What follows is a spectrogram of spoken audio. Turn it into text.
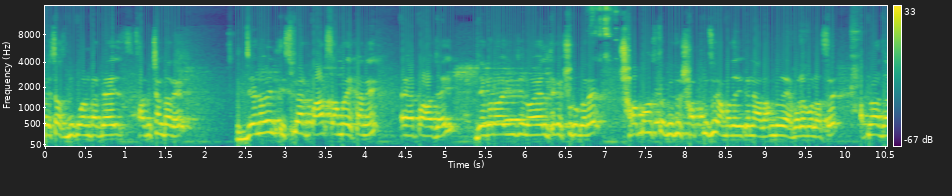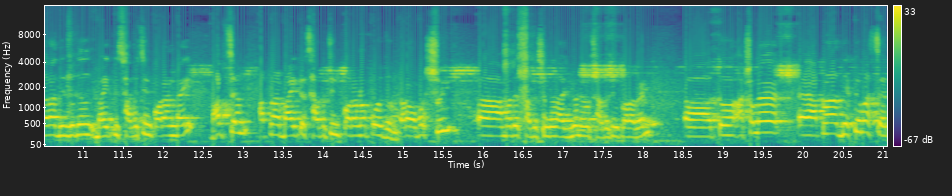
messrs Dipo enterprise service সেন্টারে জেনুইন স্পেয়ার পার্টস আমরা এখানে পাওয়া যায়, যেগুলো ইঞ্জিন অয়েল থেকে শুরু করে সমস্ত কিছু সব কিছুই আমাদের এখানে আলহামদুলিল্লাহ অ্যাভেলেবল আছে। আপনারা যারা দীর্ঘদিন বাইকটি সার্ভিসিং করান নাই, ভাবছেন আপনার বাইকের সার্ভিসিং করানো প্রয়োজন, তারা অবশ্যই আমাদের সেন্টারে আসবেন এবং সার্ভিসিং করাবেন। তো আসলে আপনারা দেখতে পাচ্ছেন,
